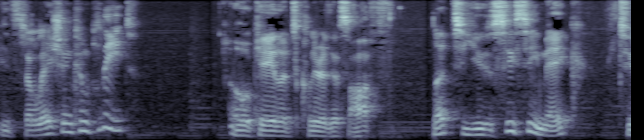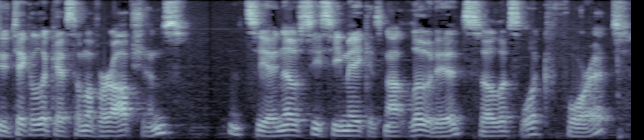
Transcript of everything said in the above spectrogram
Installation complete. Okay, let's clear this off. Let's use CCMake to take a look at some of our options. Let's see, I know CCMake is not loaded, so let's look for it.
